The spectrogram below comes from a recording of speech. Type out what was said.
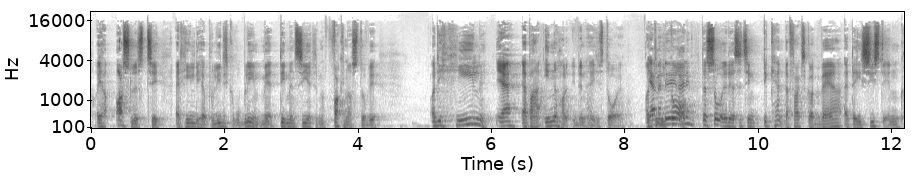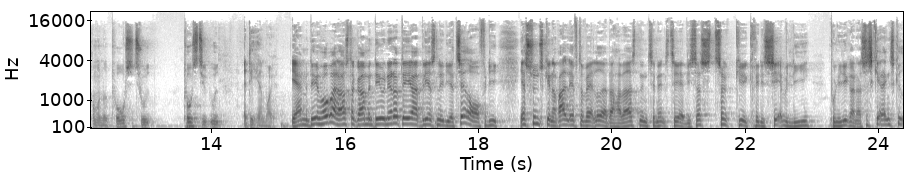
Og jeg har også lyst til, at hele det her politiske problem med, at det man siger, det man fucking også stå ved. Og det hele Ja. er bare indeholdt i den her historie. Og Ja, men i det er går, rigtigt. der så jeg det, og så tænkte, det kan da faktisk godt være, at der i sidste ende kommer noget positivt ud, positivt ud af det her møg. Ja, men det håber jeg da også, der gør, men det er jo netop det, jeg bliver sådan lidt irriteret over, fordi jeg synes generelt efter valget, at der har været sådan en tendens til, at vi så, så kritiserer vi lige politikerne, og så sker der ikke en skid.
